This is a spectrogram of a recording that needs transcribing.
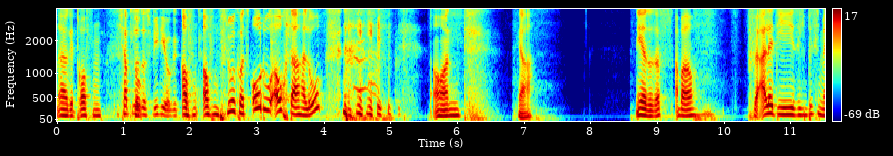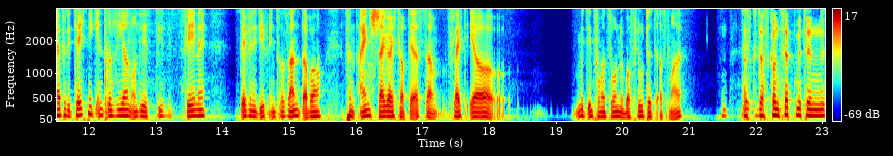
äh, getroffen. Ich habe So. nur das Video geguckt. Auf, auf dem Flur kurz, oh du auch da, hallo? Und ja. Nee, also das aber für alle, die sich ein bisschen mehr für die Technik interessieren und die, die Szene, definitiv interessant, aber für einen Einsteiger, ich glaube, der ist da vielleicht eher mit Informationen überflutet erstmal. Das, das Konzept mit den,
